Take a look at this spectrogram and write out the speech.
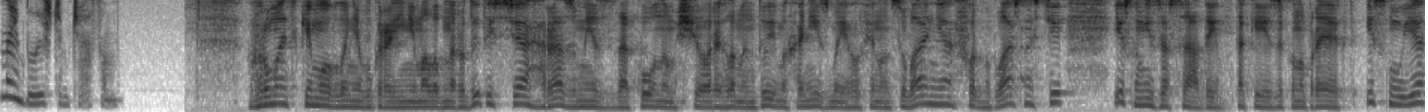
найближчим часом. Громадське мовлення в Україні мало б народитися разом із законом, що регламентує механізми його фінансування, форми власності і основні засади. Такий законопроект існує,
